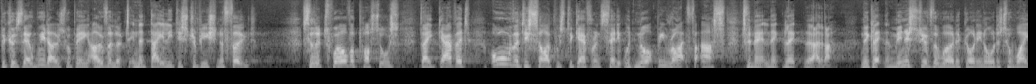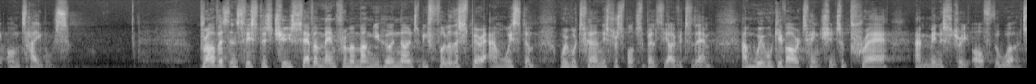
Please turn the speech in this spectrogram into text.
because their widows were being overlooked in the daily distribution of food. So the 12 apostles, they gathered all the disciples together and said it would not be right for us to neglect, neglect the ministry of the word of God in order to wait on tables. Brothers and sisters, choose seven men from among you who are known to be full of the Spirit and wisdom. We will turn this responsibility over to them and we will give our attention to prayer and ministry of the word.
